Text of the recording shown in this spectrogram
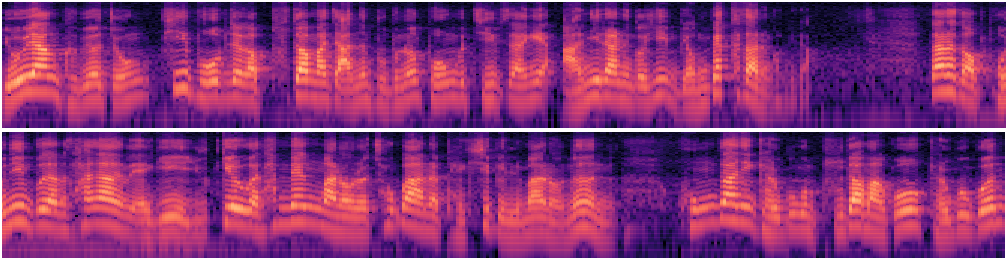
요양급여 중 피보험자가 부담하지 않는 부분은 보험금 지급사항이 아니라는 것이 명백하다는 겁니다. 따라서 본인 부담 상한액이 6개월간 300만 원을 초과하는 111만 원은 공단이 결국은 부담하고 결국은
